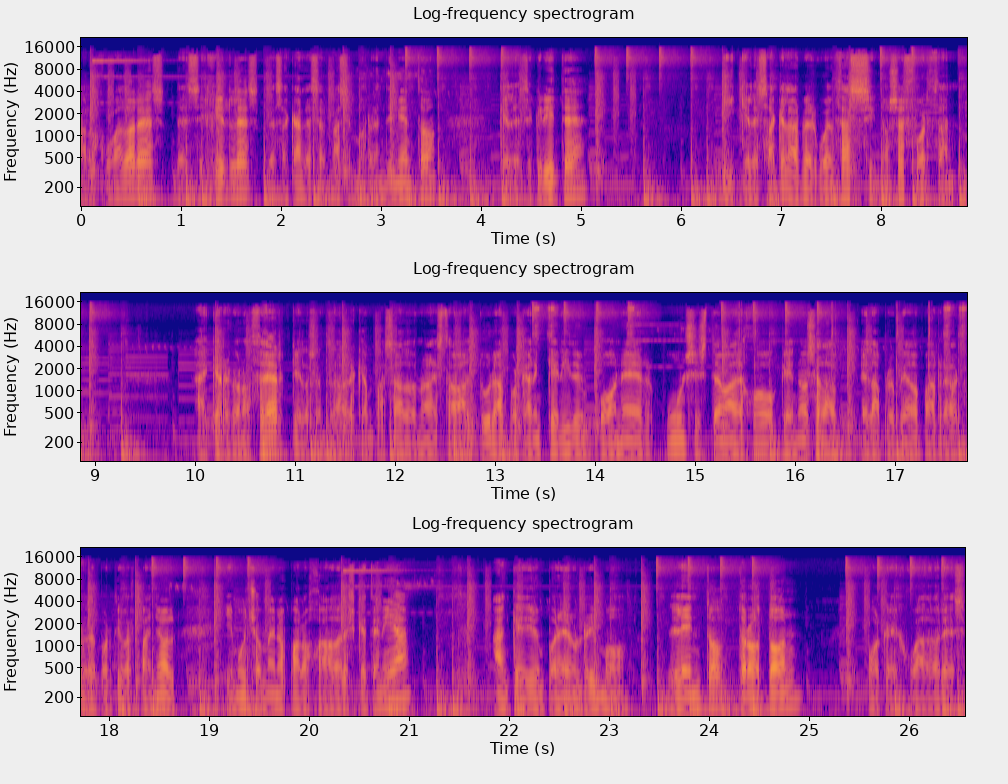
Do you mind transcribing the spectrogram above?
a los jugadores, de exigirles, de sacarles el máximo rendimiento, que les grite y que les saque las vergüenzas si no se esfuerzan. Hay que reconocer que los entrenadores que han pasado no han estado a altura porque han querido imponer un sistema de juego que no es el, apropiado para el Real Club Deportivo Español y mucho menos para los jugadores que tenía. Han querido imponer un ritmo lento, trotón, porque jugadores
